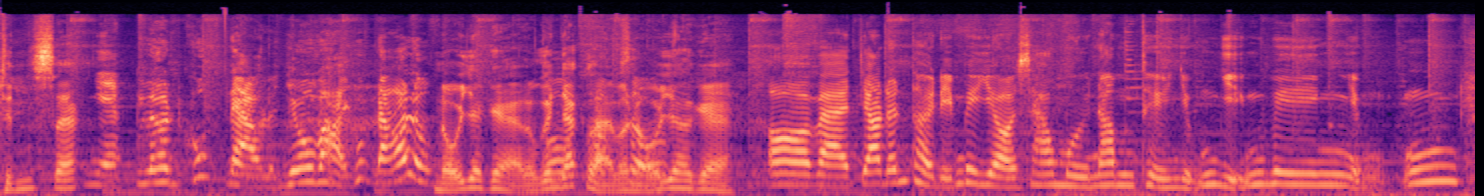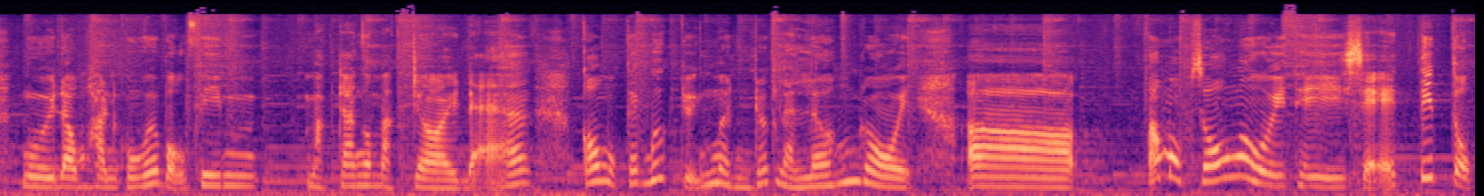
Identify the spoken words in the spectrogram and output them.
Chính xác Nhạc lên khúc nào là vô bài khúc đó luôn. nổi da gà luôn có Ồ, nhắc lại mà nổi da gà Ờ, và cho đến thời điểm bây giờ sau 10 năm thì những diễn viên, những người đồng hành cùng với bộ phim Mặt trăng ở mặt trời đã có một cái bước chuyển mình rất là lớn rồi. Ờ, có một số người thì sẽ tiếp tục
